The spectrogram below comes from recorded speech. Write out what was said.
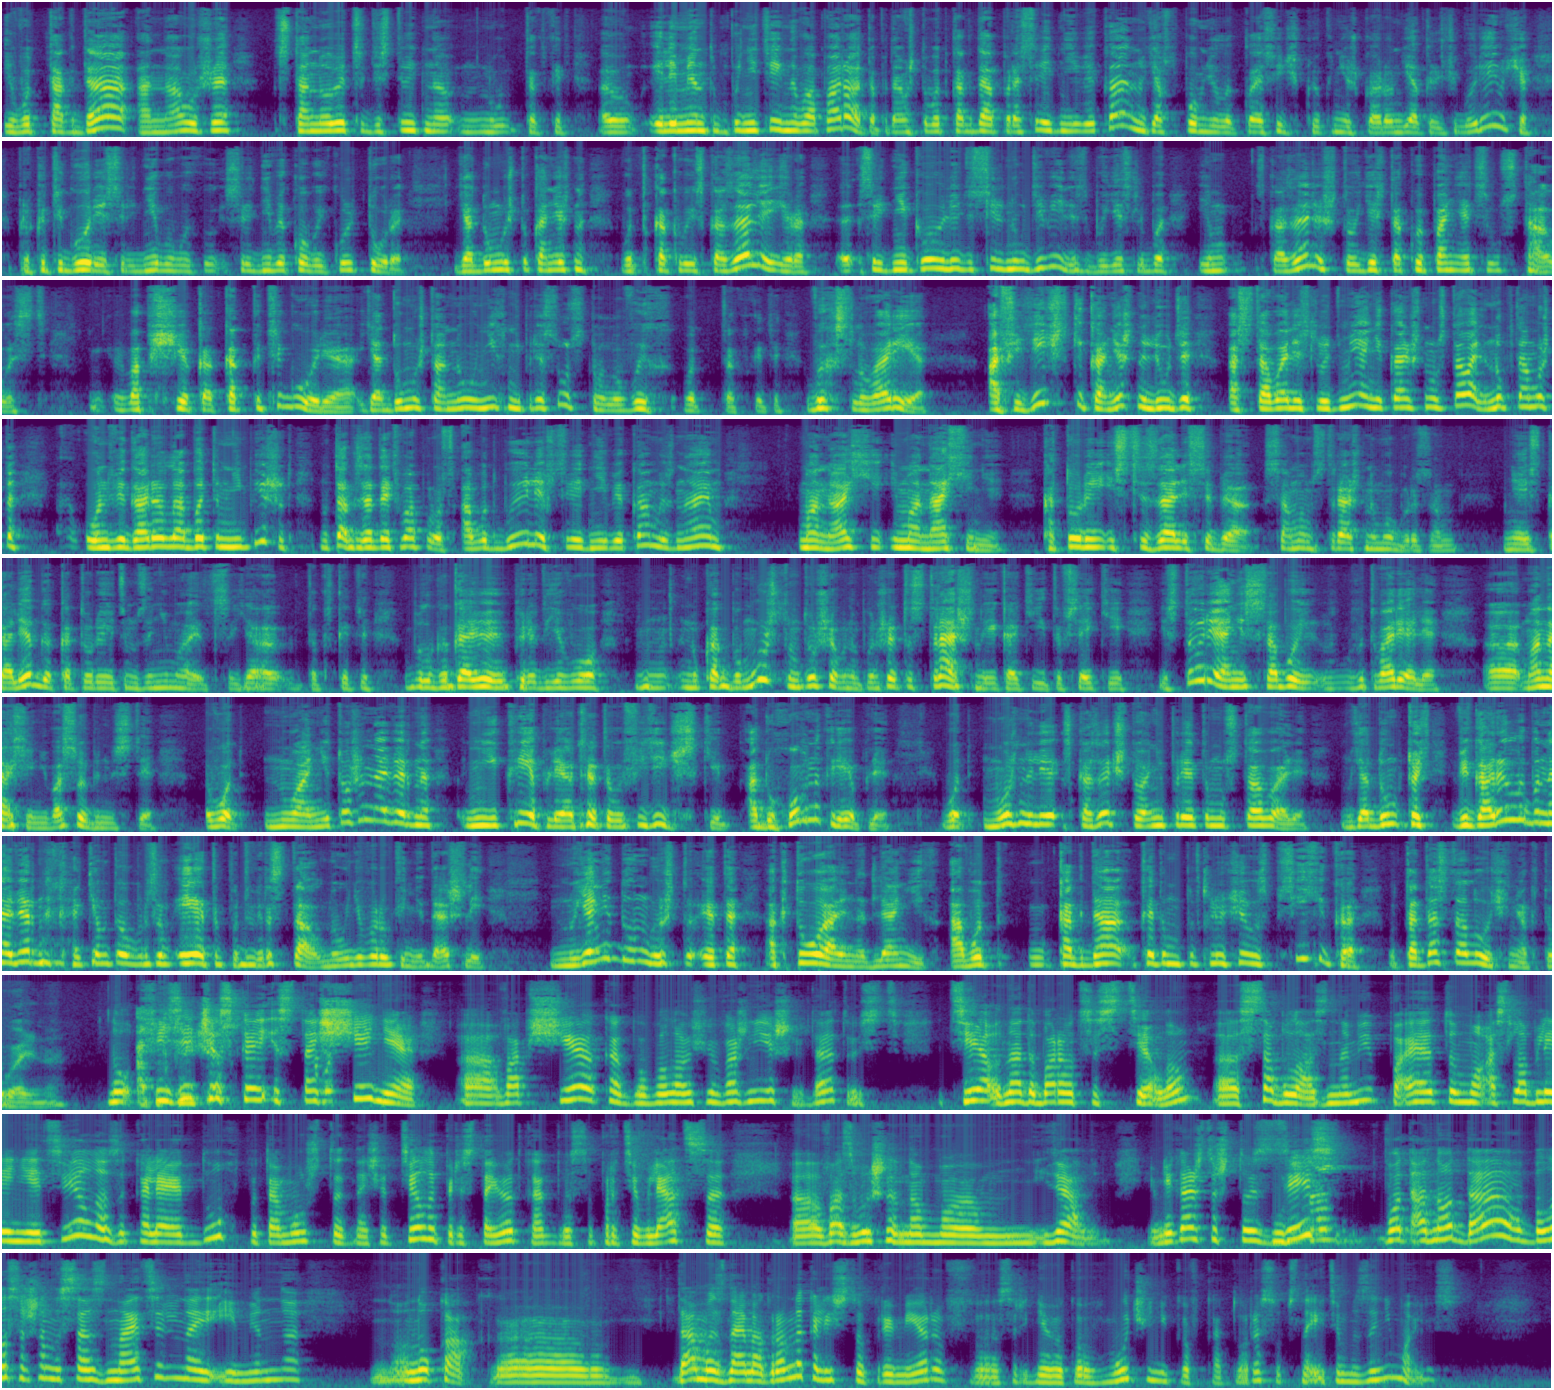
И вот тогда она уже становится действительно, ну, так сказать, э, элементом понятийного аппарата, потому что вот когда про средние века, ну, я вспомнила классическую книжку Арона Яковлевича Гуревича про категории средневековой, средневековой культуры, я думаю, что, конечно, вот как вы и сказали, Ира, э, средневековые люди сильно удивились бы, если бы им сказали, что есть такое понятие усталость вообще как, как категория. Я думаю, что оно у них не присутствовало в их, вот, так сказать, в их словаре. А физически, конечно, люди оставались людьми, они, конечно, уставали. Ну, потому что он Вигарелло об этом не пишет. Ну, так задать вопрос. А вот были в средние века, мы знаем, монахи и монахини, которые истязали себя самым страшным образом – у меня есть коллега, который этим занимается. Я, так сказать, благоговею перед его, ну, как бы мужеством душевным, потому что это страшные какие-то всякие истории они с собой вытворяли, э, монахини в особенности. Вот. Ну, они тоже, наверное, не крепли от этого физически, а духовно крепли. Вот. Можно ли сказать, что они при этом уставали? Я думаю, то есть Вигарелло бы, наверное, каким-то образом и это подверстал, но у него руки не дошли. Ну, я не думаю, что это актуально для них. А вот когда к этому подключилась психика, вот тогда стало очень актуально. Ну, а физическое подключ... истощение а, вообще как бы было очень важнейшее, да, то есть те, надо бороться с телом, а, с соблазнами, поэтому ослабление тела закаляет дух, потому что, значит, тело перестает как бы сопротивляться а, возвышенным эм, идеалам. И мне кажется, что здесь вот оно, да, было совершенно сознательно именно ну, ну как, э, да, мы знаем огромное количество примеров э, средневековых мучеников, которые, собственно, этим и занимались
